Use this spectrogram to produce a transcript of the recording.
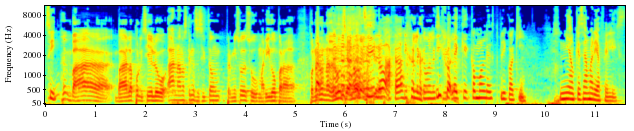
Sí. Va, va a la policía y luego, ah, nada más que necesita un permiso de su marido para poner una denuncia, ¿no? Sí, no, ajá. Híjole, ¿cómo le explico? Híjole, ¿qué- ¿cómo le explico aquí? Ni aunque sea María Félix.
